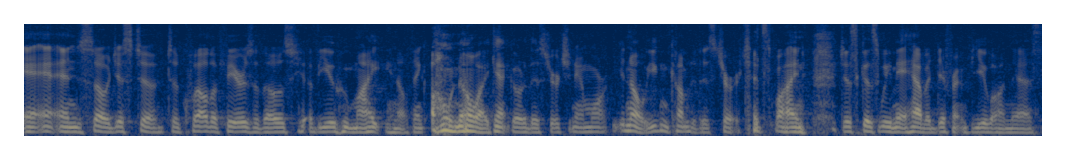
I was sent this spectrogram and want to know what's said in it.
And, so just to, to quell the fears of those of you who might, you know, think, oh no, I can't go to this church anymore. No, you can come to this church. It's fine, just because we may have a different view on this.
